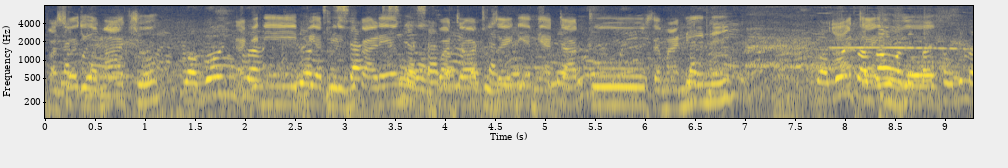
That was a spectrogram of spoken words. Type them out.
upasuaji wa macho, lakini pia tulivuka lengo kupata watu zaidi ya mia tatu themanini. Wagonjwa Hata ambao hivyo, wamepata huduma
